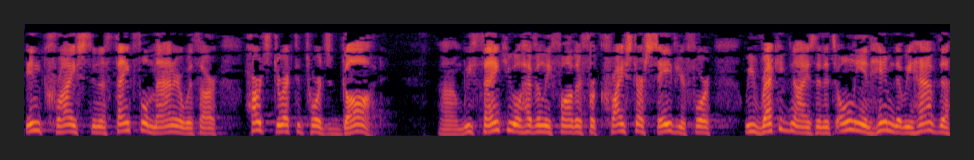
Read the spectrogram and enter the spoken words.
in Christ in a thankful manner with our hearts directed towards God. Um, we thank you, O Heavenly Father, for Christ our Savior, for we recognize that it's only in Him that we have the,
